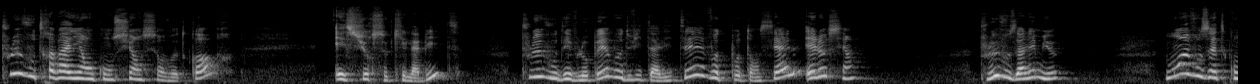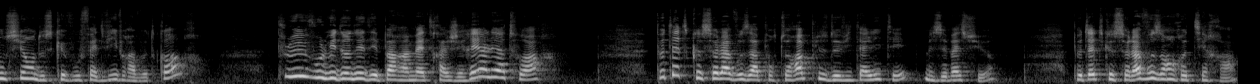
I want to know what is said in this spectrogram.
plus vous travaillez en conscience sur votre corps et sur ce qui l'habite, plus vous développez votre vitalité, votre potentiel et le sien. Plus vous allez mieux. Moins vous êtes conscient de ce que vous faites vivre à votre corps, plus vous lui donnez des paramètres à gérer aléatoires. Peut-être que cela vous apportera plus de vitalité, mais c'est pas sûr. Peut-être que cela vous en retirera.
